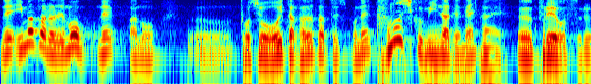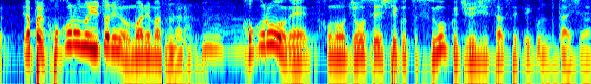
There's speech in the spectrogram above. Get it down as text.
ね、今からでも、ね、あのうん年を置いた方たちもね楽しくみんなでね、はい。うんプレーをする。やっぱり心のゆとりが生まれますから、心をねこの醸成していくってすごく充実させていくって大事な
